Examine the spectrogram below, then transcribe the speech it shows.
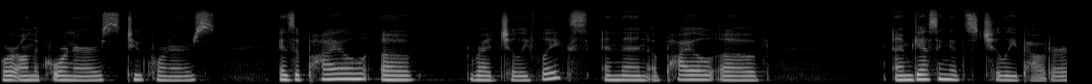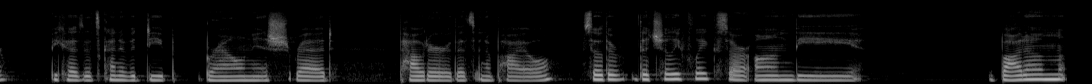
or on the corners, two corners, is a pile of red chili flakes and then a pile of, I'm guessing it's chili powder because it's kind of a deep brownish red powder that's in a pile. So the the chili flakes are on the bottom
